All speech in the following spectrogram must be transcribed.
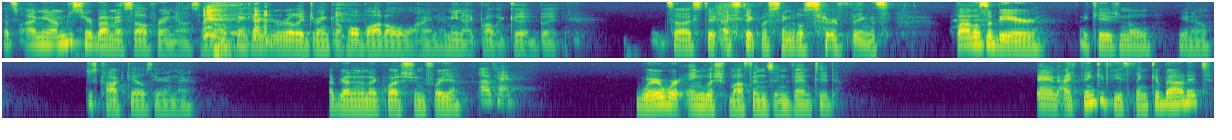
That's. I mean, I'm just here by myself right now, so I don't think I could really drink a whole bottle of wine. I mean, I probably could, but so I stick. I stick with single serve things, bottles of beer, occasional, you know, just cocktails here and there. I've got another question for you. Okay. Where were English muffins invented? And I think if you think about it,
